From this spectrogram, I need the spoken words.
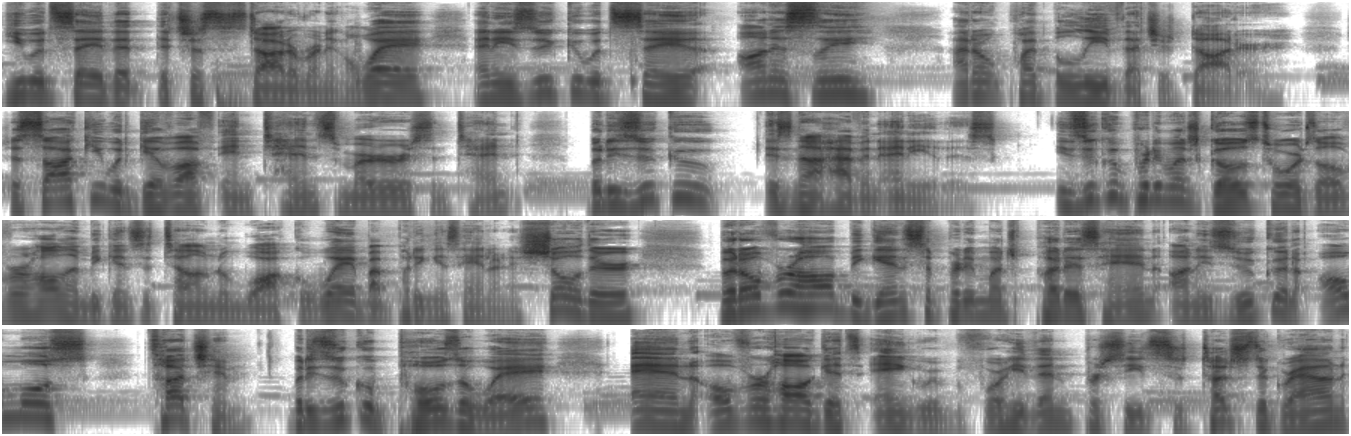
He would say that it's just his daughter running away, and Izuku would say, honestly, I don't quite believe that's your daughter. Chisaki would give off intense murderous intent, but Izuku is not having any of this. Izuku pretty much goes towards Overhaul and begins to tell him to walk away by putting his hand on his shoulder, but Overhaul begins to pretty much put his hand on Izuku and almost touch him, but Izuku pulls away and Overhaul gets angry before he then proceeds to touch the ground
